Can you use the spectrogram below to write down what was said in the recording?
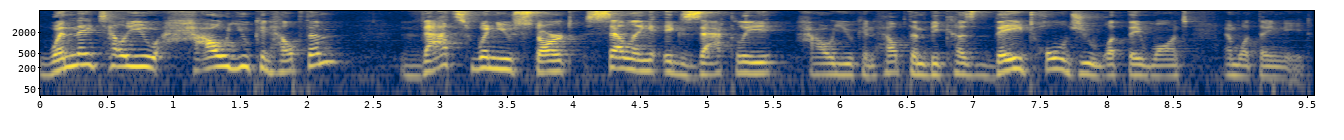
When they tell you how you can help them, that's when you start selling exactly how you can help them because they told you what they want and what they need.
